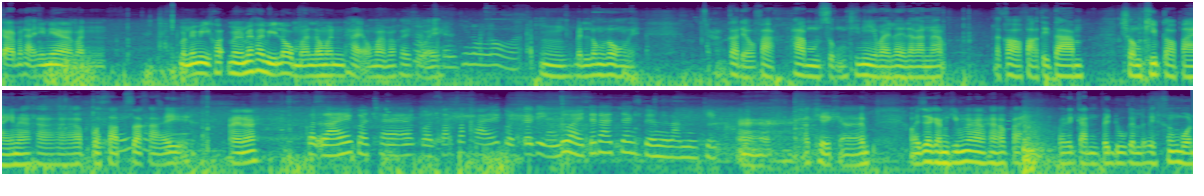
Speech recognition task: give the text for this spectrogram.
การมาถ่ายที่เนี่ยมันมันไม่มีข้อมันไม่ค่อยมีร่มมันแล้วมันถ่ายออกมาไม่ค่อยสวย เป็นที่โล่งๆอะอืมเป็นโล่งๆเลย ก็เดี๋ยวฝากภาพมุมสูงที่นี่ไว้เลยแล้วกันนะครับ แล้วก็ฝากติดตาม ชมคลิปต่อไปนะครับกด subscribe อะไรนะ กดไลค์ กดแชร์ กด subscribe กดกระดิ่งด้วยจะได้แจ้งเตือนเวลามีคลิป อ่า โอเคครับ ไว้เจอกันคลิปหน้านะครับ ไป ไปด้วยกันไปดูกันเลยข้างบน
